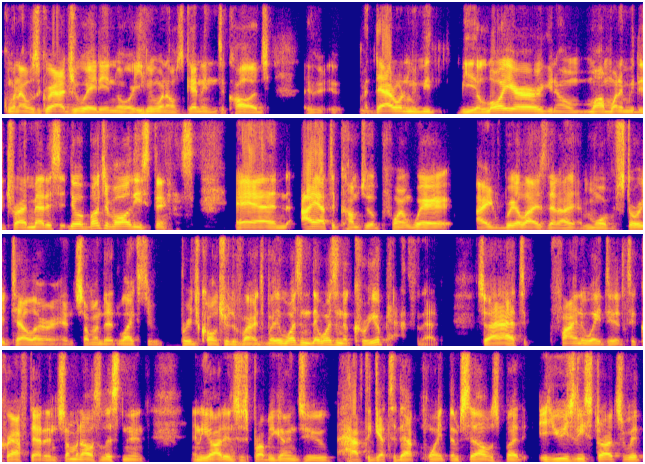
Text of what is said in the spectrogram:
when I was graduating, or even when I was getting into college, uh, my dad wanted me to be, be a lawyer. You know, mom wanted me to try medicine. There were a bunch of all these things, and I had to come to a point where I realized that I'm more of a storyteller and someone that likes to bridge culture divides. But it wasn't there wasn't a career path for that. So I had to find a way to to craft that. And someone else listening and the audience is probably going to have to get to that point themselves. But it usually starts with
